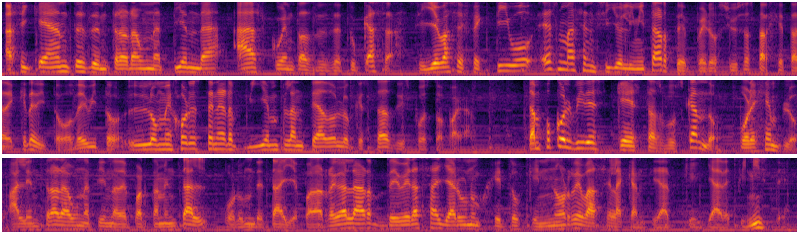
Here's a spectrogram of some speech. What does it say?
Así que antes de entrar a una tienda, haz cuentas desde tu casa. Si llevas efectivo, es más sencillo limitarte, pero si usas tarjeta de crédito o débito, lo mejor es tener bien planteado lo que estás dispuesto a pagar. Tampoco olvides qué estás buscando. Por ejemplo, al entrar a una tienda departamental, por un detalle para regalar, deberás hallar un objeto que no rebase la cantidad que ya definiste.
